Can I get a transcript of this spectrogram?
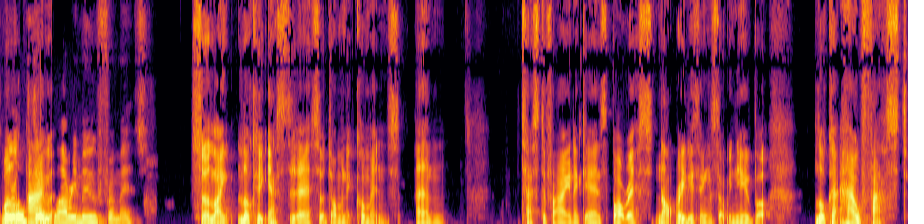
well, we're all so far removed from it. So, like, look at yesterday. So Dominic Cummings um, testifying against Boris. Not really things that we knew, but look at how fast,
